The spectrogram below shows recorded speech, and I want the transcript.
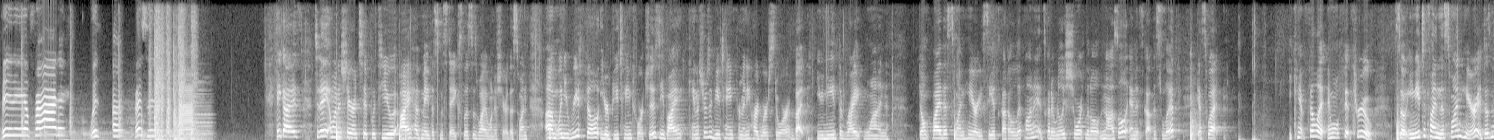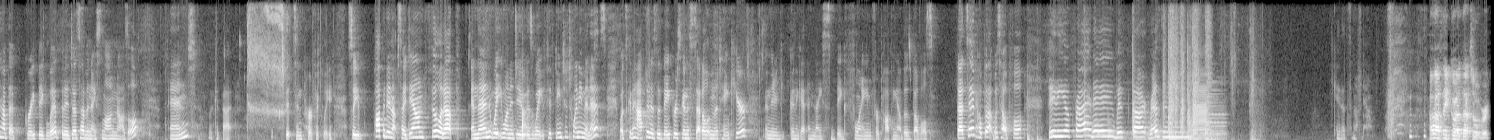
Video Friday with a resident. Hey guys, today I want to share a tip with you. I have made this mistake, so this is why I want to share this one. Um, when you refill your butane torches, you buy canisters of butane from any hardware store, but you need the right one. Don't buy this one here. You see it's got a lip on it. It's got a really short little nozzle and it's got this lip. Guess what? You can't fill it. It won't fit through. So you need to find this one here. It doesn't have that great big lip, but it does have a nice long nozzle. And look at that. It fits in perfectly. So you pop it in upside down, fill it up, and then what you want to do is wait 15 to 20 minutes. What's going to happen is the vapor is going to settle in the tank here, and you're going to get a nice big flame for popping out those bubbles. That's it. Hope that was helpful. Video Friday with ArtResin. Okay, that's enough now. Ah, thank God that's over.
